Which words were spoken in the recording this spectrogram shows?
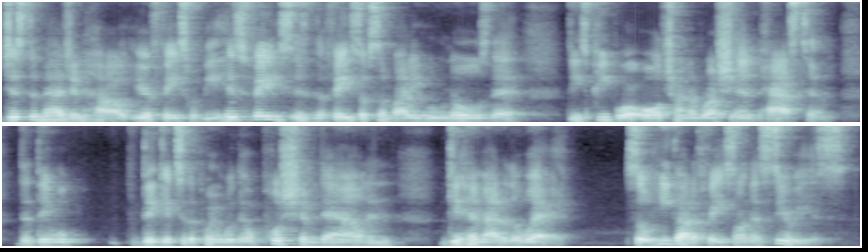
Just imagine how your face would be. His face is the face of somebody who knows that these people are all trying to rush in past him. That they will they get to the point where they'll push him down and get him out of the way. So he got a face on that's serious.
